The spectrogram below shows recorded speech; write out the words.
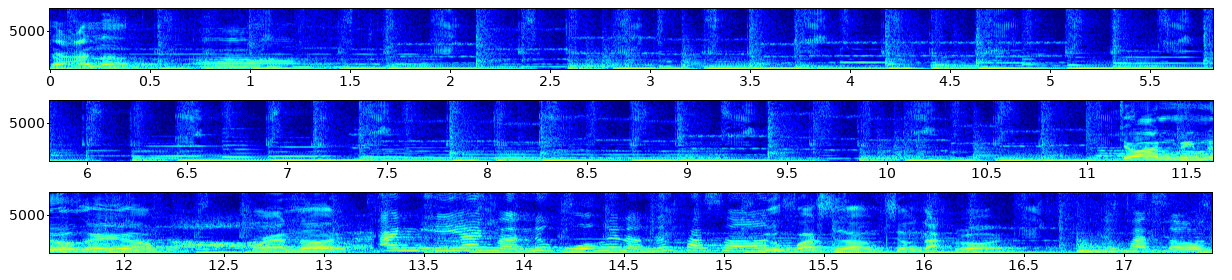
Trả nè. Ờ Cho anh miếng nước đi không Hoàng Anh ơi. Anh ý anh là nước uống hay là nước pha sơn? Nước pha sơn, sơn đặt rồi. Nước pha sơn.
